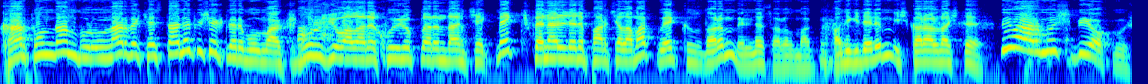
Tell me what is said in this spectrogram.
kartondan burunlar ve kestane fişekleri bulmak. Burjuvaları kuyruklarından çekmek, fenerleri parçalamak ve kızların beline sarılmak. Hadi gidelim iş kararlaştı. Bir varmış bir yokmuş.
